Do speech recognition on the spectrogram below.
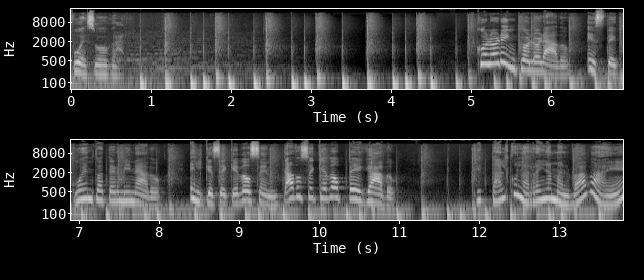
fue su hogar. Colorín colorado, este cuento ha terminado. El que se quedó sentado se quedó pegado. ¿Qué tal con la reina malvada, eh?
